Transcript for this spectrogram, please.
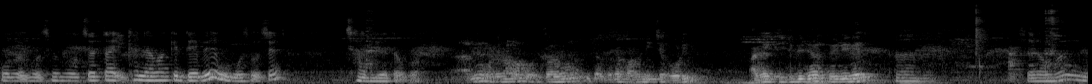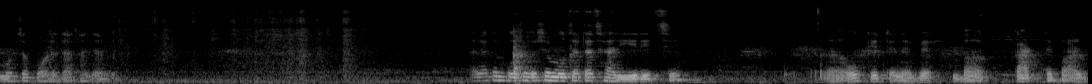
করবে বলছে। মোচাটা এখানে আমাকে দেবে আমি বসে বসে ছাড়িয়ে দেবো। আমি ওটা আমার যতটা পারব নিচে করি আগে খিচুড়ির জন্য তৈরি হই হ্যাঁ হ্যাঁ। সেরকম হয় মোচা পরে দেখা যাবে। আমি এখন বসে বসে মোচাটা ছাড়িয়ে দিচ্ছি। ও কেটে নেবে বা কাটতে পারব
